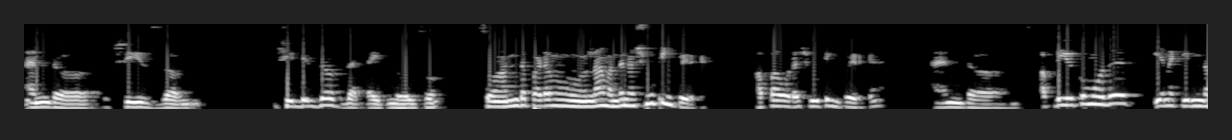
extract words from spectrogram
And she is she deserve that title also so அந்த படம்லாம் வந்து நான் ஷூட்டிங் போயிருக்கேன். அப்பாவோட ஷூட்டிங் போயிருக்கேன். அண்ட் uh, அப்படி இருக்கும்போது எனக்கு இந்த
